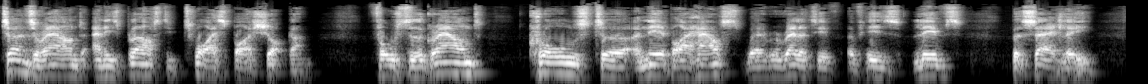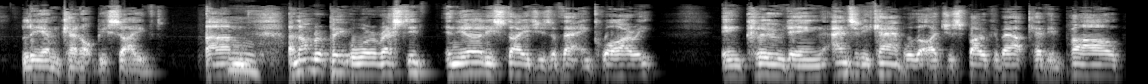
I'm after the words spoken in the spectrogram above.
turns around and is blasted twice by a shotgun, falls to the ground, crawls to a nearby house where a relative of his lives, but sadly, Liam cannot be saved. Um, mm. A number of people were arrested in the early stages of that inquiry, including Anthony Campbell, that I just spoke about, Kevin Parle,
